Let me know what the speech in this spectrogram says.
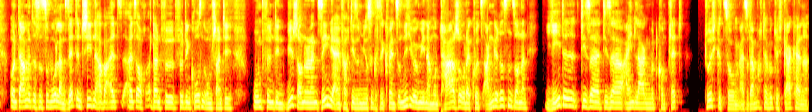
Und damit ist es sowohl am Set entschieden, aber als, als auch dann für, für den großen Umshanti Umfilm, den wir schauen. Und dann sehen wir einfach diese Musical-Sequenz und nicht irgendwie in einer Montage oder kurz angerissen, sondern jede dieser, dieser Einlagen wird komplett durchgezogen. Also da macht er wirklich gar keine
